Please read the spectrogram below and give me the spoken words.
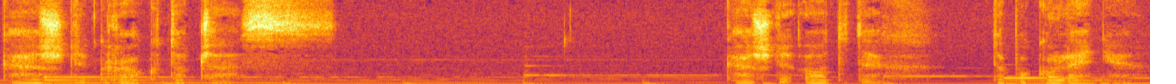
Każdy krok to czas. Każdy oddech to pokolenie.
